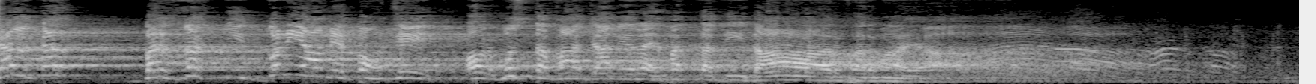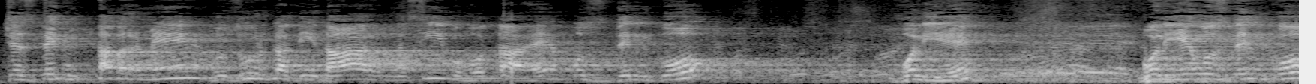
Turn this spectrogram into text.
चलकर बरजक की दुनिया में पहुँचे और मुस्तफ़ा जाने रहमत का दीदार फरमाया। जिस दिन कब्र में हुजूर का दीदार नसीब होता है, उस दिन को बोलिए बोलिए उस दिन को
